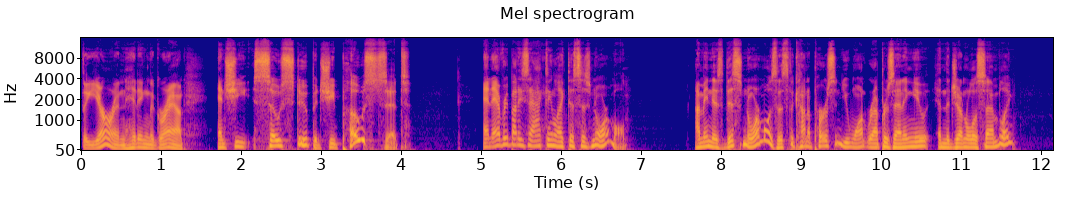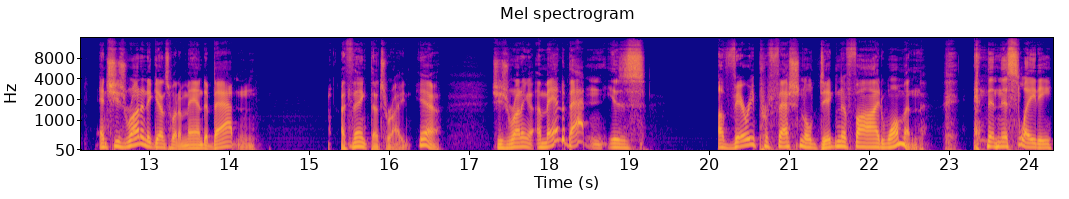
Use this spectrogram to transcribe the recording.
the urine hitting the ground. And she's so stupid, she posts it and everybody's acting like this is normal. I mean, is this normal? Is this the kind of person you want representing you in the General Assembly? And she's running against what Amanda Batten. I think that's right. Yeah. She's running Amanda Batten is a very professional, dignified woman. And then this lady,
